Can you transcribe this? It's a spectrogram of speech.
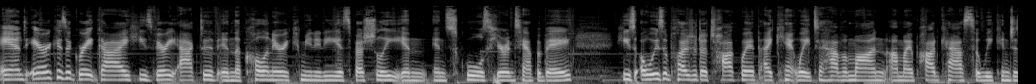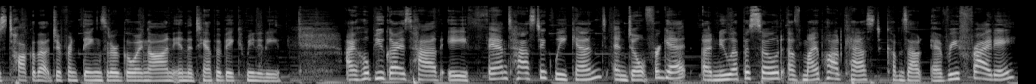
And Eric is a great guy. He's very active in the culinary community, especially in, in schools here in Tampa Bay. He's always a pleasure to talk with. I can't wait to have him on on my podcast so we can just talk about different things that are going on in the Tampa Bay community. I hope you guys have a fantastic weekend. And don't forget, a new episode of my podcast comes out every Friday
